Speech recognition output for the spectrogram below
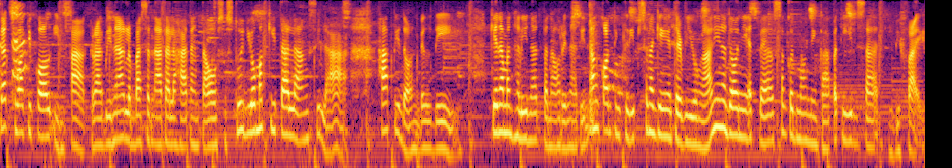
That's what you call impact. Grabe na, labasan ata lahat ng tao sa studio, makita lang sila. Happy Don Bell Day. Kaya naman halina at panoorin natin ang konting clips sa naging interview nga ni na Donnie at Belle sa Good Morning Kapatid sa TV5.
